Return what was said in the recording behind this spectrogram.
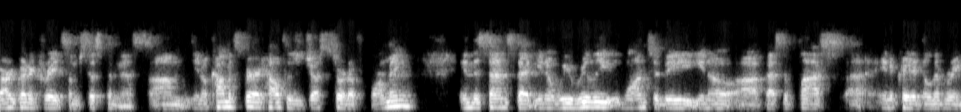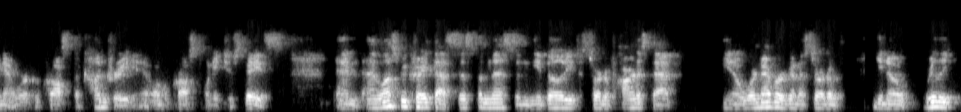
are going to create some systemness. Um, you know common spirit health is just sort of forming in the sense that you know we really want to be you know uh, best of class uh, integrated delivery network across the country you across 22 states. And unless we create that systemness and the ability to sort of harness that you know we're never going to sort of you know really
